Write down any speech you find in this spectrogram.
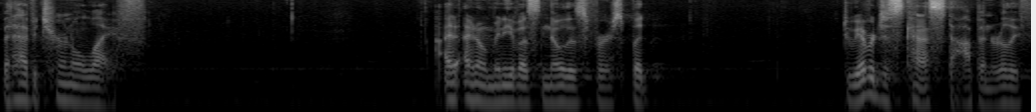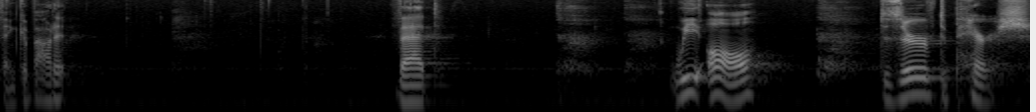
but have eternal life. I, I know many of us know this verse, but do we ever just kind of stop and really think about it? That we all deserve to perish,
